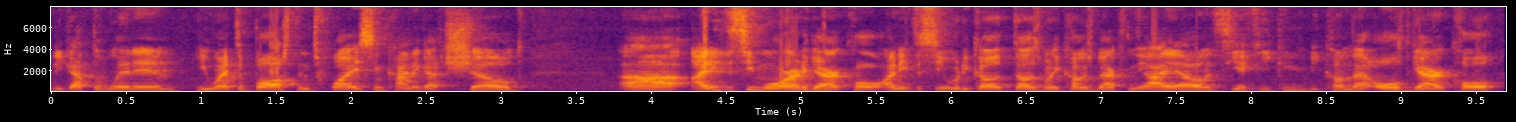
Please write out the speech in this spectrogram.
He got the win in. He went to Boston twice and kind of got shelled. Uh, I need to see more out of Gerrit Cole. I need to see what he does when he comes back from the IL and see if he can become that old Gerrit Cole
